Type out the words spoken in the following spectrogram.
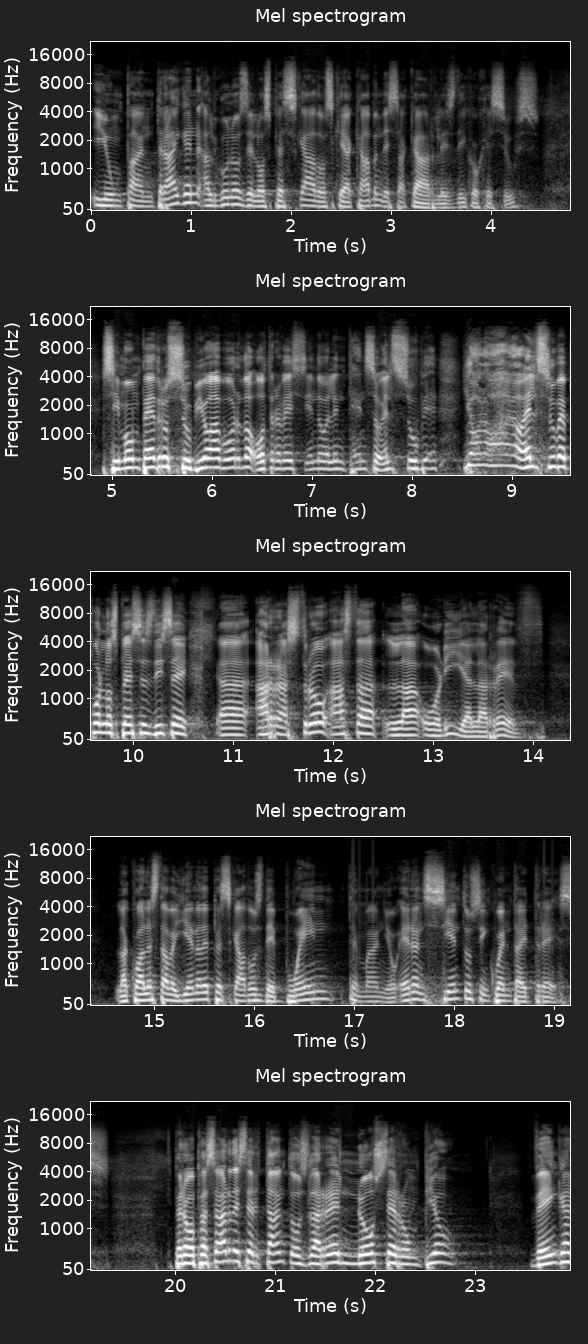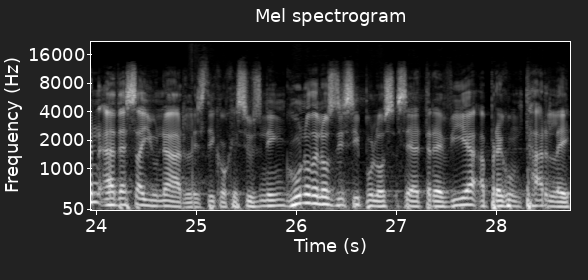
y un pan. Traigan algunos de los pescados que acaban de sacar, les dijo Jesús. Simón Pedro subió a bordo otra vez siendo el intenso. Él sube, yo lo hago. Él sube por los peces, dice, ah, arrastró hasta la orilla la red, la cual estaba llena de pescados de buen tamaño. Eran 153. Pero a pesar de ser tantos, la red no se rompió. Vengan a desayunar, les dijo Jesús. Ninguno de los discípulos se atrevía a preguntarle,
